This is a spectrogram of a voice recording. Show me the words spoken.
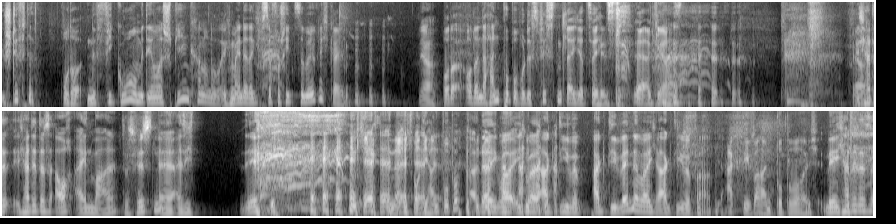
Stifte oder eine Figur, mit der man spielen kann. Oder Ich meine, da gibt es ja verschiedenste Möglichkeiten. Ja. Oder, oder eine Handpuppe, wo du das Fisten gleich erzählst, äh, erklärst. ja. ich, hatte, ich hatte das auch einmal. Das Fisten? Äh, als ich. Na, ich war die Handpuppe. Nein, ich war, ich war aktive, aktiv, wenn, dann war ich aktive Part. Die aktive Handpuppe war ich. Nee, ich hatte das,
